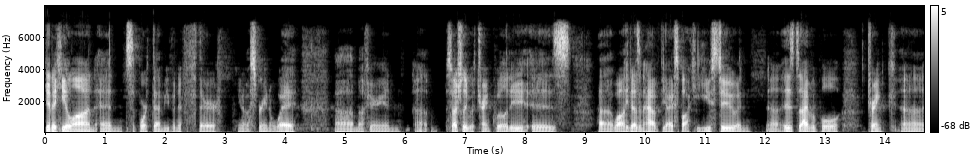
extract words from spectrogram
get a heal on and support them even if they're, you know, a screen away. Uh, Malfurion, um, especially with Tranquility, is uh, while he doesn't have the ice block he used to and uh, is diveable, Trank uh,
